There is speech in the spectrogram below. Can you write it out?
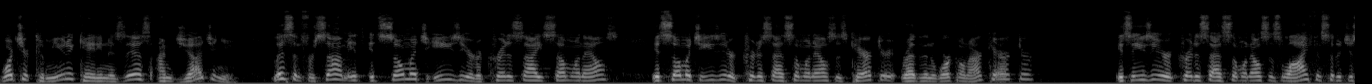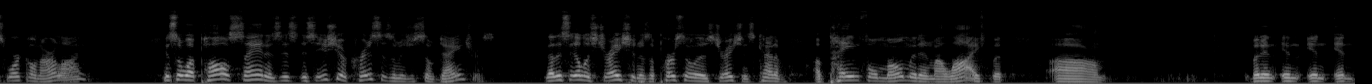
what you're communicating is this I'm judging you. Listen, for some, it, it's so much easier to criticize someone else. It's so much easier to criticize someone else's character rather than work on our character. It's easier to criticize someone else's life instead of just work on our life. And so, what Paul's saying is this, this issue of criticism is just so dangerous. Now, this illustration is a personal illustration. It's kind of a painful moment in my life, but um, but in, in, in, in,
